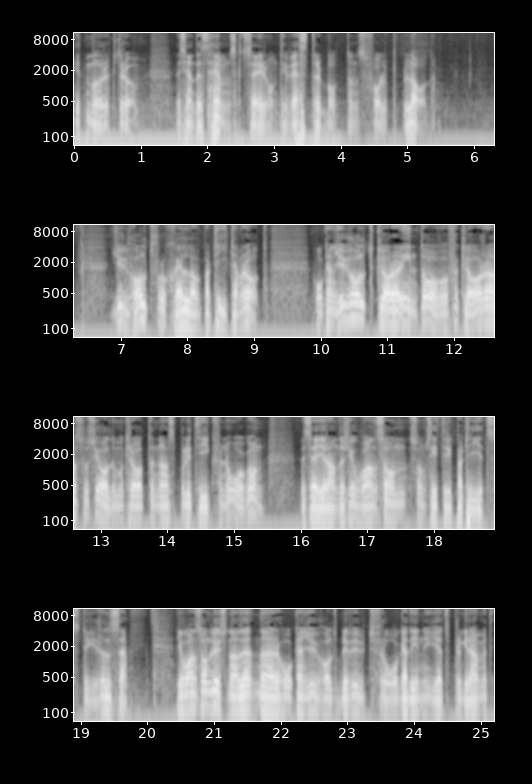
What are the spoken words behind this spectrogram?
i ett mörkt rum. Det kändes hemskt, säger hon till Västerbottens Folkblad. Juholt får skäll av partikamrat. Håkan Juholt klarar inte av att förklara Socialdemokraternas politik för någon. Det säger Anders Johansson som sitter i partiets styrelse. Johansson lyssnade när Håkan Juholt blev utfrågad i nyhetsprogrammet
